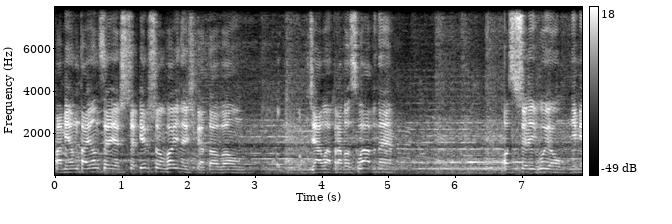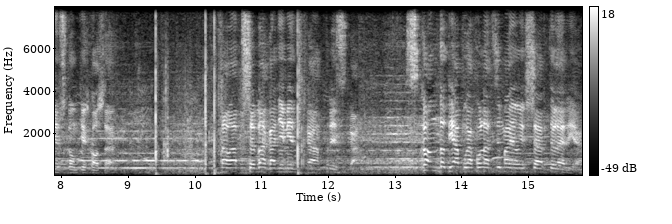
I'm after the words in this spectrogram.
pamiętające jeszcze pierwszą wojnę światową, działa prawosławne ostrzeliwują niemiecką piechotę. Cała przewaga niemiecka pryska. Skąd do diabła Polacy mają jeszcze artylerię?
